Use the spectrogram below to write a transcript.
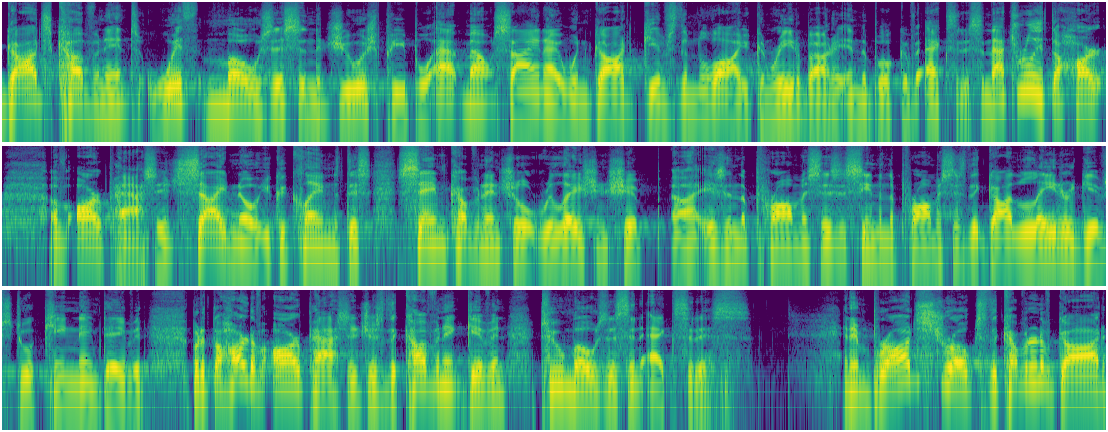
God's covenant with Moses and the Jewish people at Mount Sinai when God gives them the law. You can read about it in the book of Exodus. And that's really at the heart of our passage. Side note, you could claim that this same covenantal relationship uh, is in the promises, is seen in the promises that God later gives to a king named David. But at the heart of our passage is the covenant given to Moses in Exodus. And in broad strokes, the covenant of God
